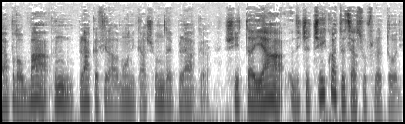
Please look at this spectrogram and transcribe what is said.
aproba când pleacă filarmonica și unde pleacă și tăia, deci cei cu atâția suflători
